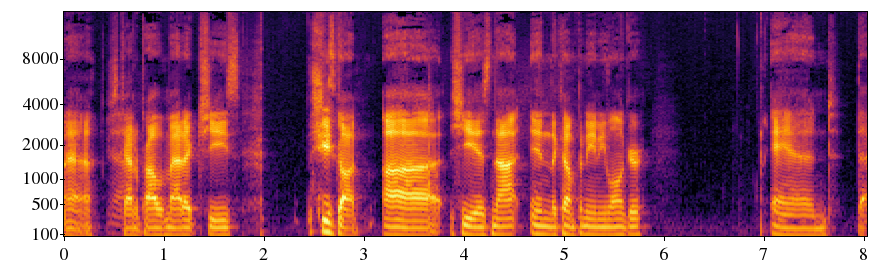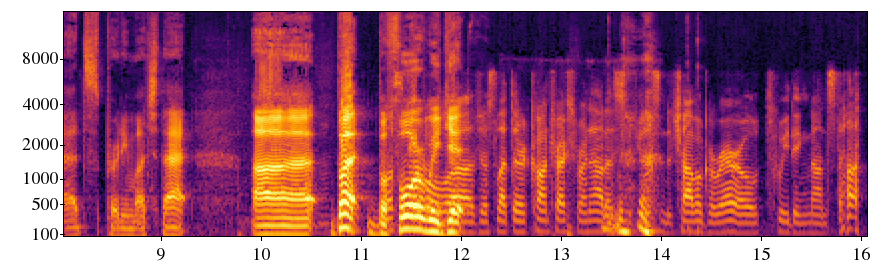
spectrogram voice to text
eh, it's Yeah. kind of problematic. She's she's gone. Uh, she is not in the company any longer, and that's pretty much that. Uh, but before we get uh, just let their contracts run out as if you listen to Chavo Guerrero tweeting nonstop.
